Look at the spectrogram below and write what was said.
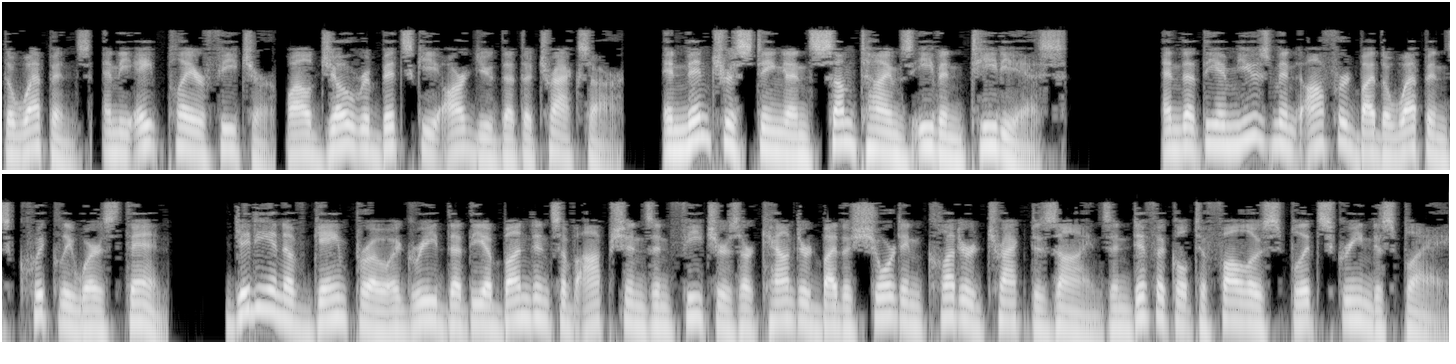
the weapons, and the eight-player feature, while Joe Rybicki argued that the tracks are uninteresting and sometimes even tedious, and that the amusement offered by the weapons quickly wears thin. Gideon of GamePro agreed that the abundance of options and features are countered by the short and cluttered track designs and difficult to follow split-screen display.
